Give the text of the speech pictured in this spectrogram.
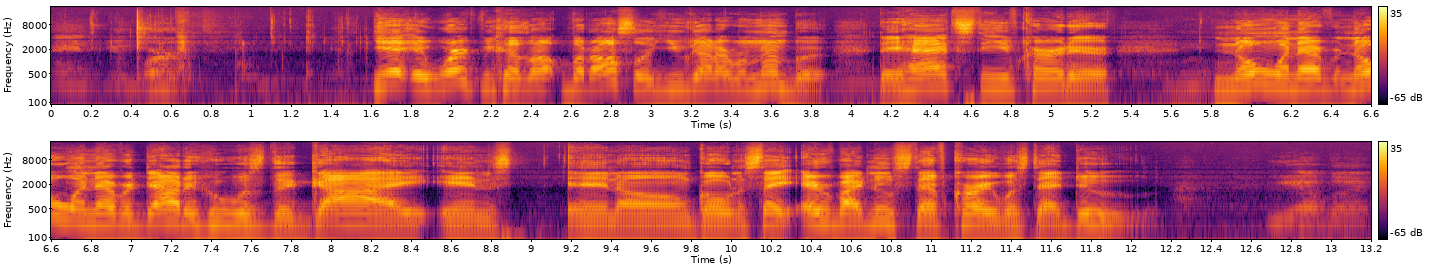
and it worked. Yeah, it worked because, uh, but also you got to remember they had Steve Kerr there. No one ever, no one ever doubted who was the guy in in um, Golden State. Everybody knew Steph Curry was that dude. Yeah, but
